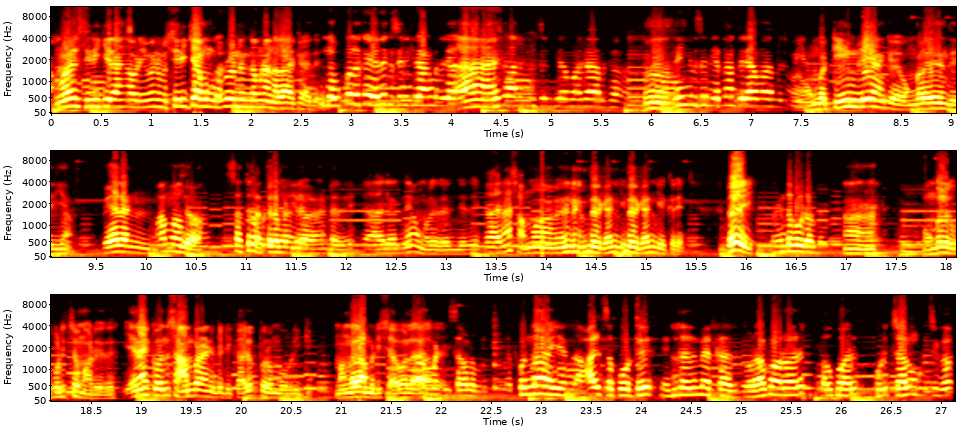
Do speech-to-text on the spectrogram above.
நம்மளும் சிரிக்கிறாங்க அப்படிங்கும்போது நம்ம சிரிக்காம விட்டு இருந்தோம்னா நல்லா இருக்காது. இல்ல உங்களுக்கு எதுக்கு சிரிக்கிறாங்கன்னு தெரியாது. ஆ. தெரியாதவங்க சிரிக்கிற மாதிரி தான் இருக்காங்க. நீங்களும் சரி என்ன தெரியாம இருந்திருப்பீங்க. உங்க டீம்லயே எனக்கு உங்களே தெரியும். வேலன். சத்திரப்பட்டி சத்திரப்பட்டியில விளையாண்டது. அதுல இருந்தே உங்களுக்கு தெரிஞ்சது. அதனால சம்பவம் இருந்திருக்கான்னு இருந்திருக்கான்னு கேக்குறேன். ஏய்! எந்த பக்கம் உங்களுக்கு பிடிச்ச மாடு இது எனக்கு வந்து சாம்பிராணிப்பட்டி கருப்பு ரொம்ப பிடிக்கும். மங்களாம்பட்டி செவலை. சேவலை பிடிக்கும் எப்படின்னா இந்த ஆள் சப்போர்ட் எந்த இதுவுமே இருக்காது. ஒரு ஆள் வருவாரு அவுப்பாரு பிடிச்சாலும் பிடிச்சிக்கோ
